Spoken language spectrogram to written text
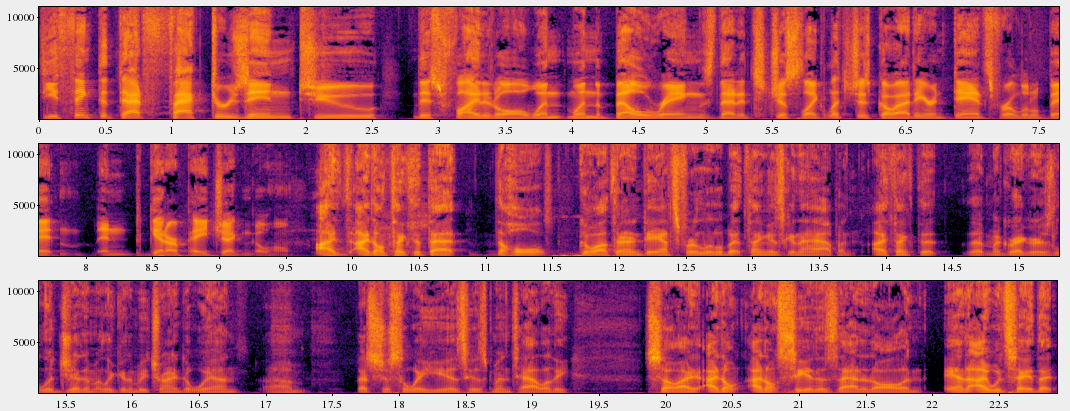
Do you think that that factors into this fight at all when when the bell rings? That it's just like let's just go out here and dance for a little bit and, and get our paycheck and go home. I, I don't think that, that the whole go out there and dance for a little bit thing is going to happen. I think that, that McGregor is legitimately going to be trying to win. Um, that's just the way he is, his mentality. So I, I don't I don't see it as that at all. And and I would say that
